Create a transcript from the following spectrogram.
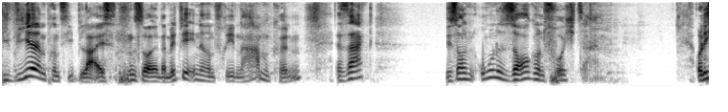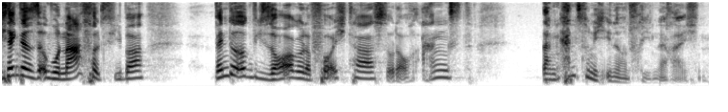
die wir im Prinzip leisten sollen, damit wir inneren Frieden haben können. Er sagt, wir sollen ohne Sorge und Furcht sein. Und ich denke, das ist irgendwo nachvollziehbar. Wenn du irgendwie Sorge oder Furcht hast oder auch Angst, dann kannst du nicht inneren Frieden erreichen.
